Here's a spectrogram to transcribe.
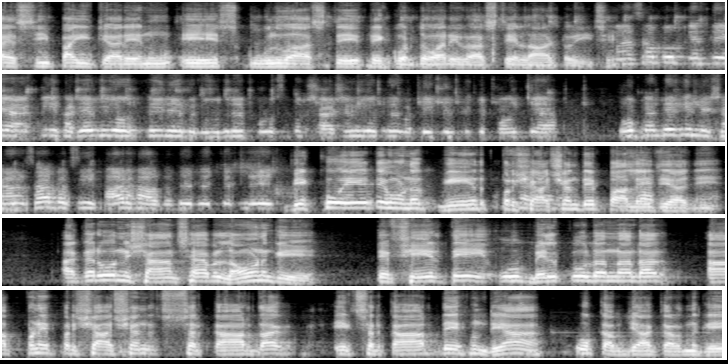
ਐਸੀ ਭਾਈਚਾਰੇ ਨੂੰ ਇਹ ਸਕੂਲ ਵਾਸਤੇ ਤੇ ਗੁਰਦੁਆਰੇ ਵਾਸਤੇ ਅਲਾਟ ਹੋਈ ਸੀ। ਸਾਹਿਬ ਉਹ ਕਹਿੰਦੇ ਆ ਕਿ ਹਜੇ ਵੀ ਉੱਥੇ ਹੀ ਨੇ ਮੌਜੂਦ ਨੇ ਪੁਲਿਸ ਪ੍ਰਸ਼ਾਸਨ ਵੀ ਉੱਥੇ ਵੱਡੀ ਗਿਣਤੀ 'ਚ ਪਹੁੰਚਿਆ। ਉਹ ਕਹਿੰਦੇ ਕਿ ਨਿਸ਼ਾਨ ਸਾਹਿਬ ਅਸੀਂ ਹਰ ਹਾਲਤ ਦੇ ਵਿੱਚ ਇੱਥੇ ਵੇਖੋ ਇਹ ਤੇ ਹੁਣ ਗੇਂਦ ਪ੍ਰਸ਼ਾਸਨ ਦੇ ਪਾਲੇ ਤੇ ਆ ਜੀ। ਅਗਰ ਉਹ ਨਿਸ਼ਾਨ ਸਾਹਿਬ ਲਾਉਣਗੇ ਤੇ ਫਿਰ ਤੇ ਉਹ ਬਿਲਕੁਲ ਉਹਨਾਂ ਦਾ ਆਪਣੇ ਪ੍ਰਸ਼ਾਸਨ ਸਰਕਾਰ ਦਾ ਇੱਕ ਸਰਕਾਰ ਦੇ ਹੁੰਦਿਆਂ ਉਹ ਕਬਜ਼ਾ ਕਰਨਗੇ।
